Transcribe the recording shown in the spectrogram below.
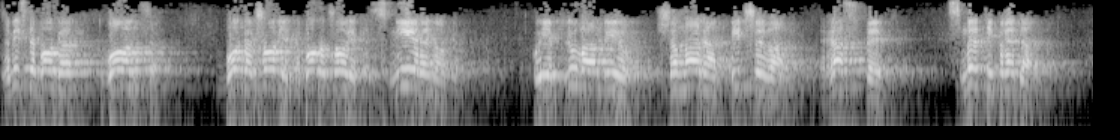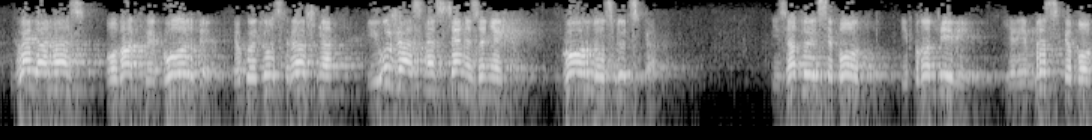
Zamislite Boga tvorca, Boga čovjeka, Boga čovjeka, smirenoga, koji je pljuvan bio, šamaran, bičevan, raspet, smrti predan, gleda nas ovakve gorde, kako je to strašna i užasna scena za njega, gordost ljudska. I zato je se Bog i protivi, jer je mrska Bog,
